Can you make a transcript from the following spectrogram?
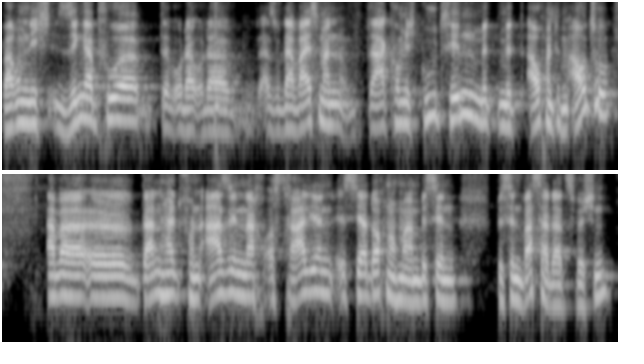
warum nicht Singapur oder oder also da weiß man, da komme ich gut hin mit mit auch mit dem Auto, aber äh, dann halt von Asien nach Australien ist ja doch noch mal ein bisschen bisschen Wasser dazwischen.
